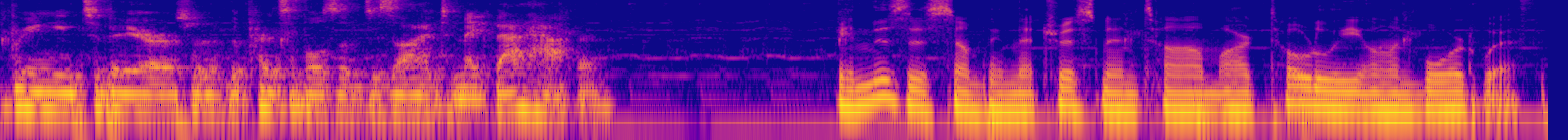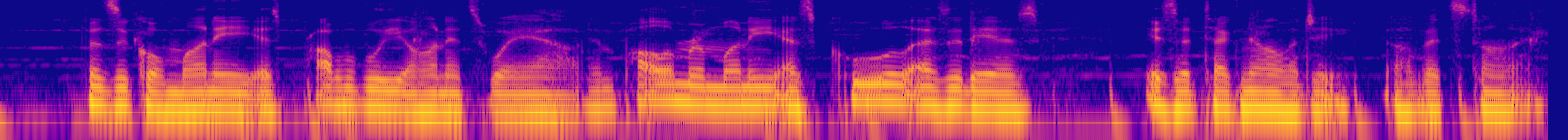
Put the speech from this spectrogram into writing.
bringing to bear sort of the principles of design to make that happen? And this is something that Tristan and Tom are totally on board with. Physical money is probably on its way out, and polymer money, as cool as it is, is a technology of its time.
